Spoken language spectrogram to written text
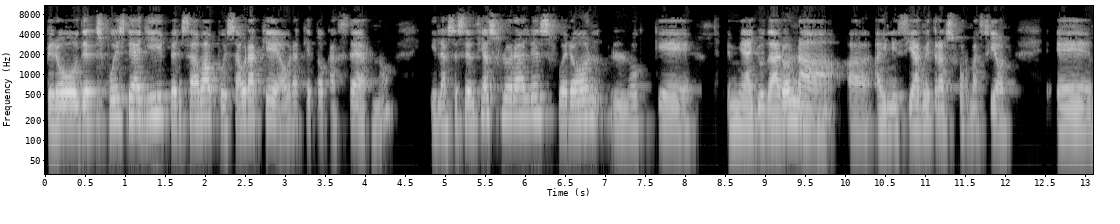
Pero después de allí pensaba, pues ahora qué, ahora qué toca hacer, ¿no? Y las esencias florales fueron lo que me ayudaron a, a, iniciar mi transformación. Eh,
